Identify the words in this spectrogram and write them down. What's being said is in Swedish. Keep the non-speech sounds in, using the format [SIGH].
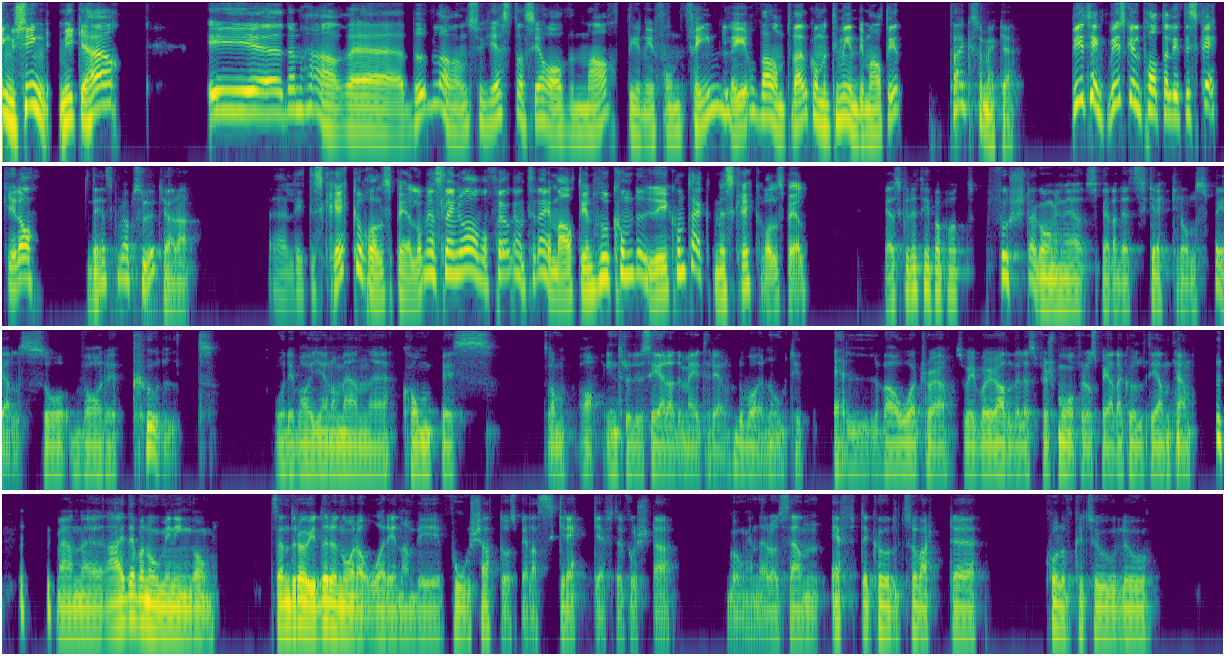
Tjing tjing! Micke här. I eh, den här eh, bubblaren så gästas jag av Martin ifrån Finlir. Varmt välkommen till Mindy Martin. Tack så mycket. Vi tänkte vi skulle prata lite skräck idag. Det ska vi absolut göra. Eh, lite skräckrollspel. Om jag slänger över frågan till dig Martin, hur kom du i kontakt med skräckrollspel? Jag skulle tippa på att första gången jag spelade ett skräckrollspel så var det Kult. Och det var genom en eh, kompis som ja, introducerade mig till det. Då var jag nog typ 11 år tror jag, så vi var ju alldeles för små för att spela Kult egentligen. [LAUGHS] Men eh, nej, det var nog min ingång. Sen dröjde det några år innan vi fortsatte att spela skräck efter första gången där och sen efter Kult så vart det Call of Cthulhu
